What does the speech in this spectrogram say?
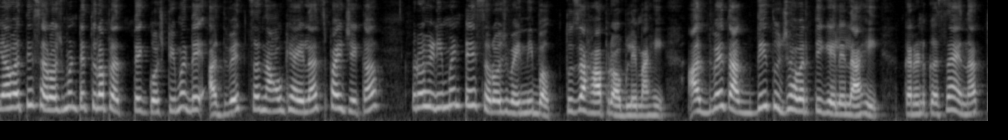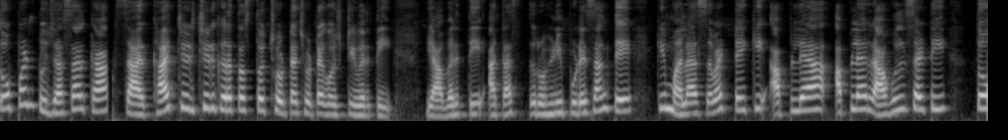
यावरती सरोज म्हणते तुला प्रत्येक गोष्टीमध्ये अद्वैतचं नाव घ्यायलाच पाहिजे का? रोहिणी म्हणते सरोज वहिनी बघ तुझा हा प्रॉब्लेम आहे. अद्वैत अगदी तुझ्यावरती गेलेला आहे. कारण कसं आहे ना तो पण तुझ्यासारखा सारखा चिडचिड करत असतो छोट्या छोट्या गोष्टीवरती. यावरती आता रोहिणी पुढे सांगते की मला असं वाटतंय की आपल्या आपल्या राहुलसाठी तो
